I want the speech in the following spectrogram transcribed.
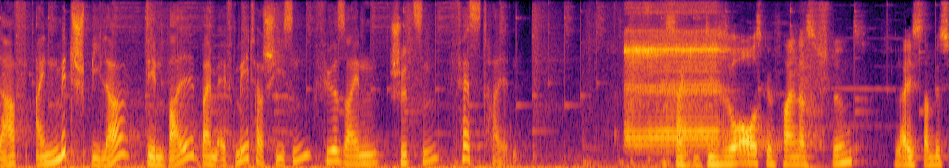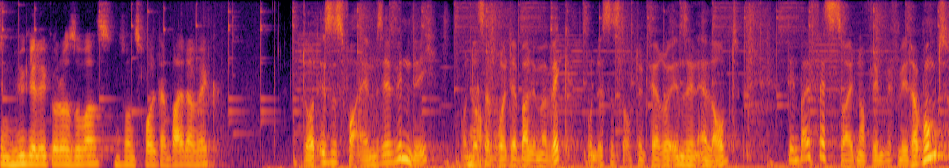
darf ein Mitspieler den Ball beim Elfmeterschießen für seinen Schützen festhalten. Ist halt die so ausgefallen, dass es stimmt. Vielleicht ist da ein bisschen hügelig oder sowas. Und sonst rollt der Ball da weg. Dort ist es vor allem sehr windig und Ja. deshalb rollt der Ball immer weg und es ist auf den Färöerinseln erlaubt, den Ball festzuhalten auf dem Elfmeterpunkt.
